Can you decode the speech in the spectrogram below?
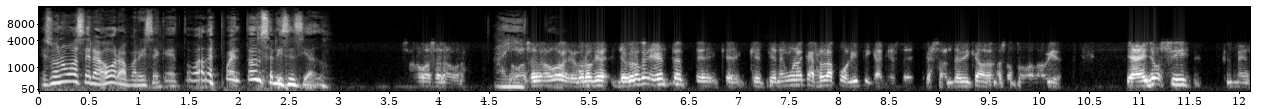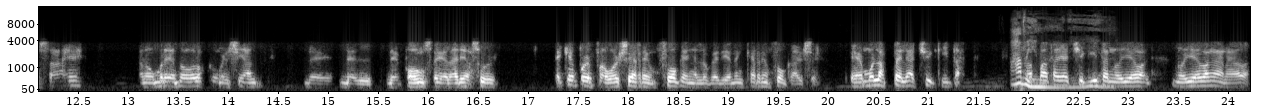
Eso no va a ser ahora, parece que esto va después entonces, licenciado. Eso no va a ser ahora. Ahí No va a ser ahora. Yo creo que yo creo que hay gente que, que, que tienen una carrera política que se, que se han dedicado a eso toda la vida. Y a ellos sí, el mensaje a nombre de todos los comerciantes de, del- de Ponce y del área sur es que por favor se reenfoquen en lo que tienen que reenfocarse. Dejemos las peleas chiquitas. Las batallas María. chiquitas no llevan no llevan a nada.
